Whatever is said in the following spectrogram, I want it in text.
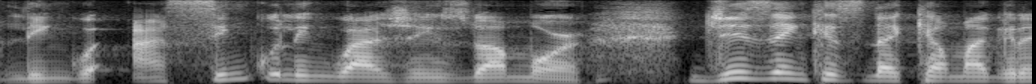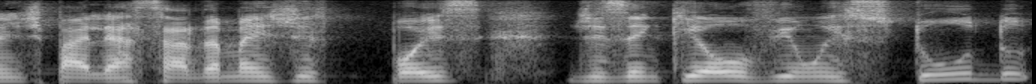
Lingu as cinco linguagens do amor. Dizem que isso daqui é uma grande palhaçada, mas depois dizem que houve um estudo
